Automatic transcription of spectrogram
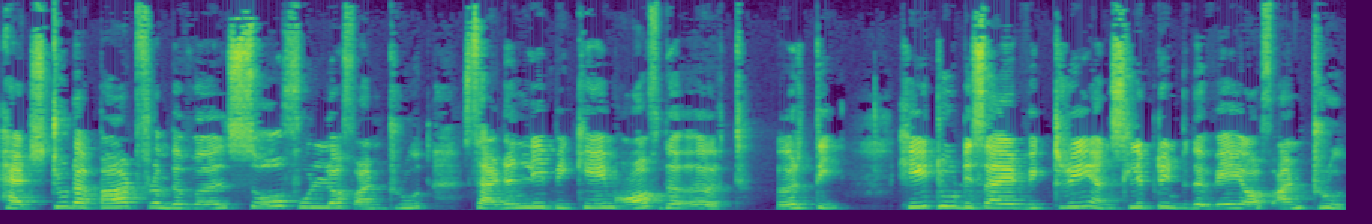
had stood apart from the world so full of untruth, suddenly became of the earth, earthy he too desired victory and slipped into the way of untruth,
